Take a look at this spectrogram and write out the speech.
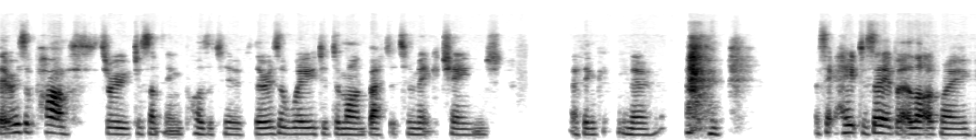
there is a path through to something positive. There is a way to demand better to make change. I think you know i say, hate to say it but a lot of my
